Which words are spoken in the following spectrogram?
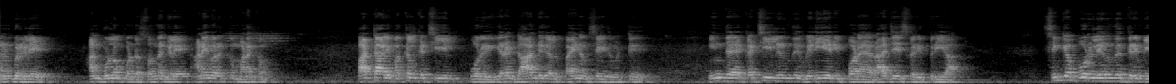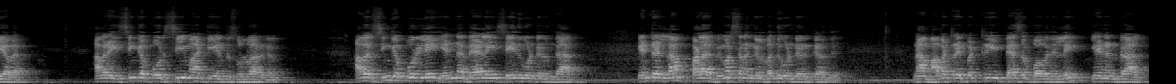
நண்பர்களே அன்புள்ளம் கொண்ட சொந்தங்களே அனைவருக்கும் வணக்கம். பாட்டாளி மக்கள் கட்சியில் ஒரு இரண்டு ஆண்டுகள் பயணம் செய்துவிட்டு இந்த கட்சியிலிருந்து வெளியேறி போன ராஜேஸ்வரி பிரியா சிங்கப்பூரிலிருந்து திரும்பியவர். அவரை சிங்கப்பூர் சீமாட்டி என்று சொல்வார்கள். அவர் சிங்கப்பூரிலே என்ன வேலை செய்து கொண்டிருந்தார் என்றெல்லாம் பல விமர்சனங்கள் வந்து கொண்டிருக்கிறது. நாம் அவற்றை பற்றி பேசப் போவதில்லை ஏனென்றால்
